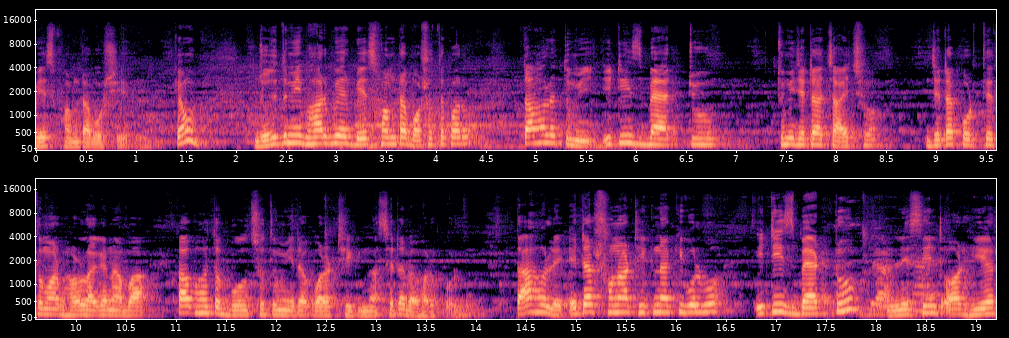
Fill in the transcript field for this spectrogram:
বেস ফর্মটা বসিয়ে দিই। কেমন? যদি তুমি ভার্বের বেস ফর্মটা বসাতে পারো, তাহলে তুমি ইট ইজ ব্যাড টু তুমি যেটা চাইছো, যেটা করতে তোমার ভালো লাগে না বা কাউকে হয়তো বলছো তুমি এটা করা ঠিক না, সেটা ব্যবহার করবে। তাহলে এটা শোনা ঠিক না কি বলব? It is bad to listen or hear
